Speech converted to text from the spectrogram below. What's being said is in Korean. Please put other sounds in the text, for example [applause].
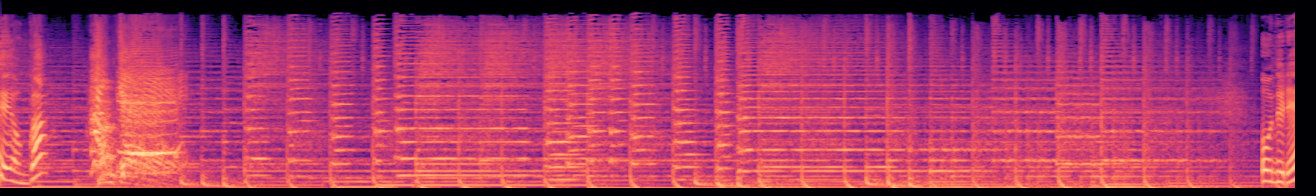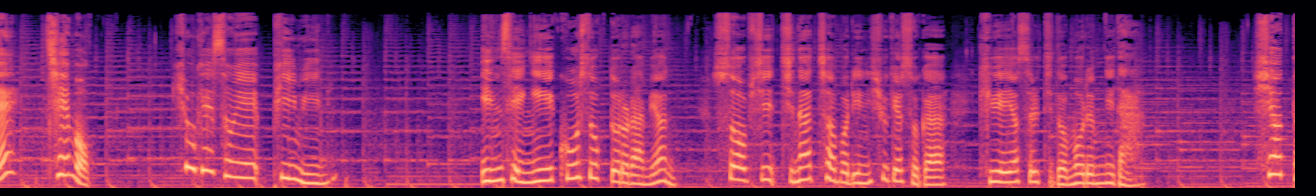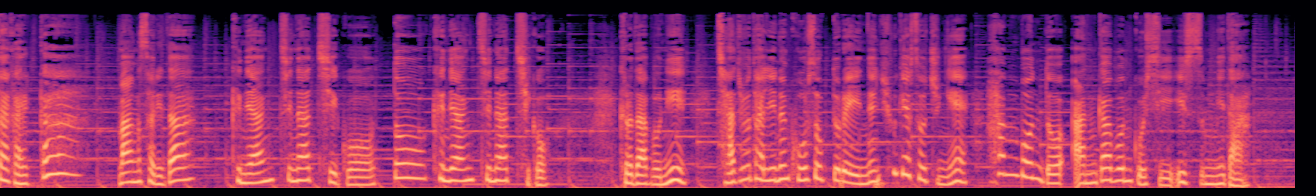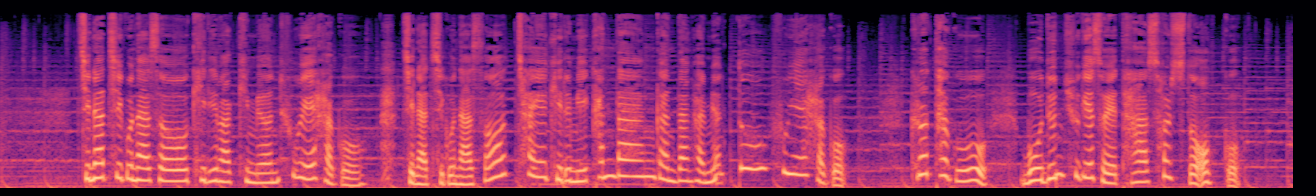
김혜영과 함께. 오늘의 제목 휴게소의 비밀 인생이 고속도로라면 수없이 지나쳐버린 휴게소가 기회였을지도 모릅니다. 쉬었다 갈까? 망설이다 그냥 지나치고 또 그냥 지나치고 그러다 보니 자주 달리는 고속도로에 있는 휴게소 중에 한 번도 안 가본 곳이 있습니다. 지나치고 나서 길이 막히면 후회하고 지나치고 나서 차의 기름이 간당간당하면 또 후회하고 그렇다고 모든 휴게소에 다 설 수도 없고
